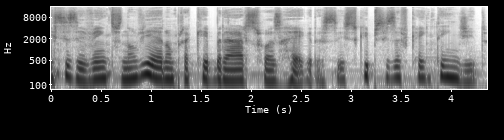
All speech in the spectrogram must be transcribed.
esses eventos não vieram para quebrar suas regras, isso que precisa ficar entendido,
